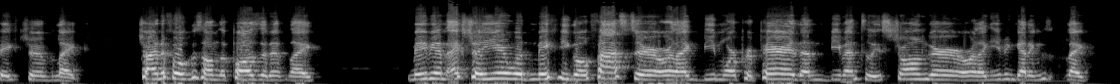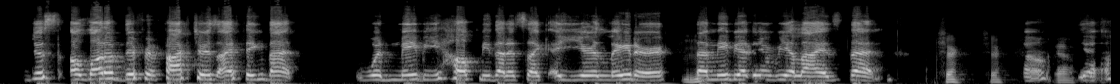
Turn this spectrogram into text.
picture of like trying to focus on the positive like maybe an extra year would make me go faster or like be more prepared and be mentally stronger or like even getting like just a lot of different factors i think that would maybe help me that it's like a year later Mhm. that maybe i didn't realize then sure, sure. you know? Yeah. yeah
